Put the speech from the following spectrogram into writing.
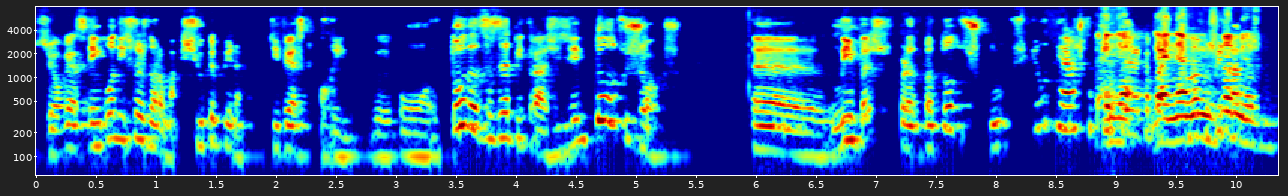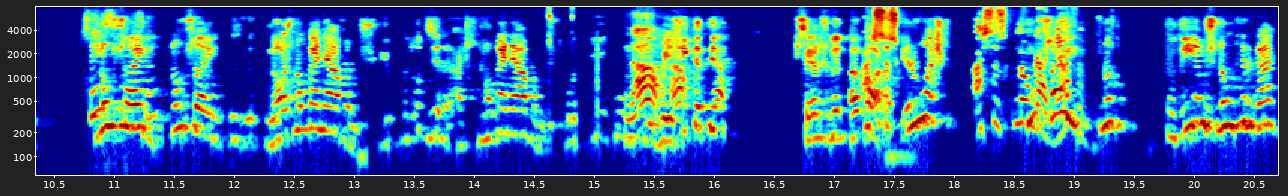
se houvesse, em condições normais, se o campeonato tivesse corrido eh, com todas as arbitragens em todos os jogos eh, limpas para, para todos os clubes, eu acho que ganhávamos na mesma. Sim, não sim, sei, sim. não sei. Nós não ganhávamos. Eu estou a dizer, acho que não ganhávamos. Porque o Não, Benfica não, teve. Percebes? Agora, Achas que- eu não acho que. Achas que não, Não, sei, ganhávamos? nós podíamos não ter ganho.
